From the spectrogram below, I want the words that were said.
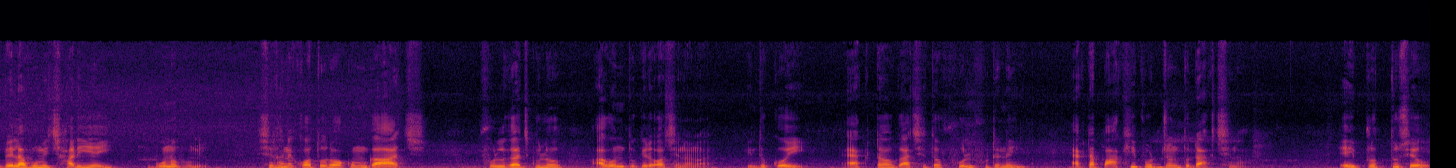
বেলাভূমি ছাড়িয়েই বনভূমি। সেখানে কত রকম গাছ। ফুল গাছগুলো আগন্তুকের অচেনা নয়। কিন্তু কই, একটাও গাছে তো ফুল ফুটে নেই। একটা পাখি পর্যন্ত ডাকছে না। এই প্রত্যুষেও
